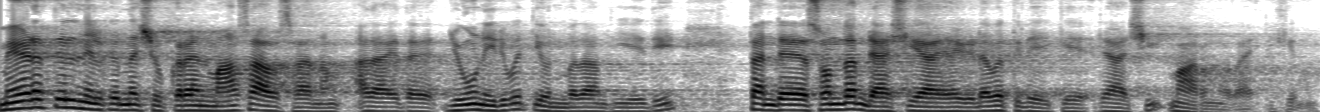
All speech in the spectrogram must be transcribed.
മേടത്തിൽ നിൽക്കുന്ന ശുക്രൻ മാസാവസാനം അതായത് ജൂൺ ഇരുപത്തി ഒൻപതാം തീയതി തന്റെ സ്വന്തം രാശിയായ ഇടവത്തിലേക്ക് രാശി മാറുന്നതായിരിക്കും.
